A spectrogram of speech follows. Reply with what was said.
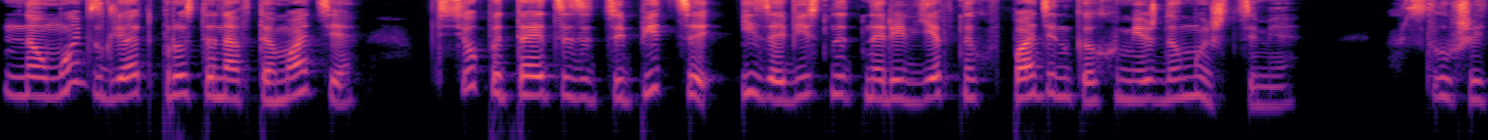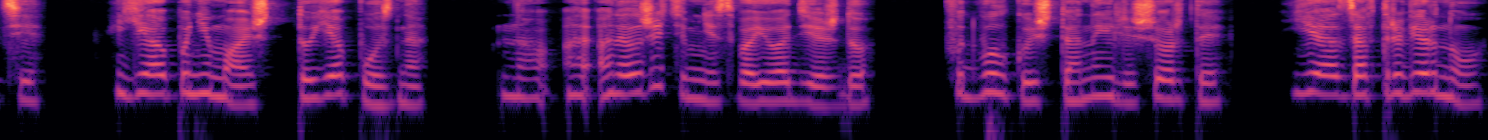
Но мой взгляд просто на автомате все пытается зацепиться и зависнуть на рельефных впадинках между мышцами. «Слушайте, я понимаю, что я поздно, но одолжите мне свою одежду, футболку и штаны или шорты. Я завтра верну.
